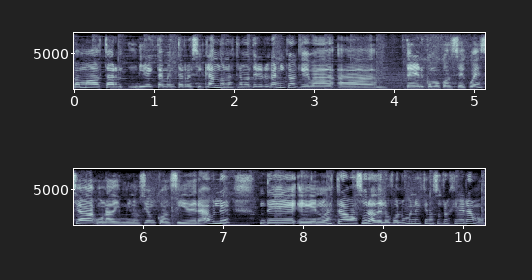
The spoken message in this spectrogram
vamos a estar directamente reciclando nuestra materia orgánica que va a tener como consecuencia una disminución considerable de eh, nuestra basura, de los volúmenes que nosotros generamos.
